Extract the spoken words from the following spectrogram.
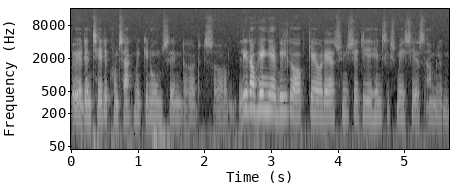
øh, den tætte kontakt med genomcentret. Så lidt afhængig af, hvilke opgaver det er, synes jeg, det er hensigtsmæssigt at samle dem.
